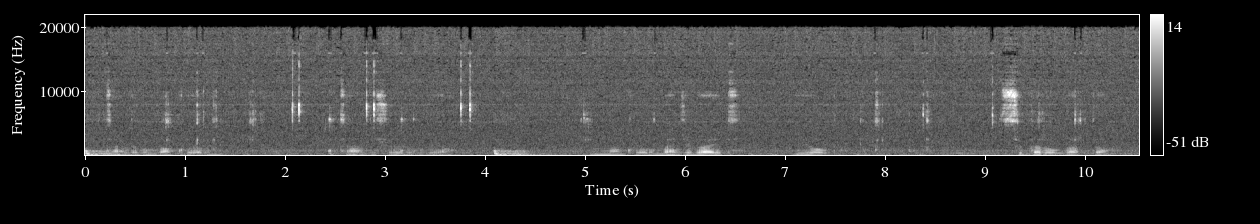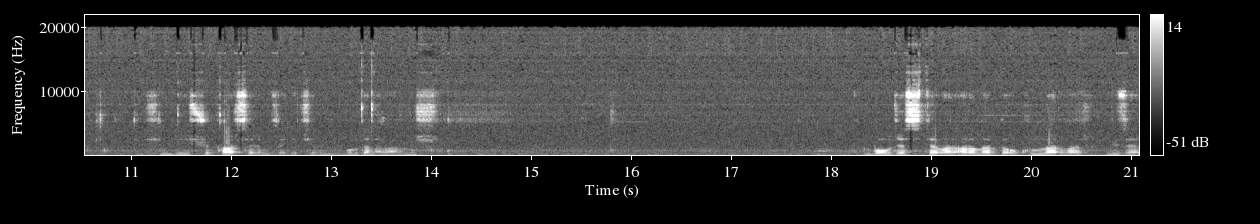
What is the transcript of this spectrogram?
Bir tane de bundan koyalım. Bir tane de şöyle buraya bundan koyalım. Bence gayet iyi oldu. Süper oldu hatta. Şimdi şu parselimize geçelim. Burada ne varmış? Bolca site var. Aralarda okullar var. Güzel.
